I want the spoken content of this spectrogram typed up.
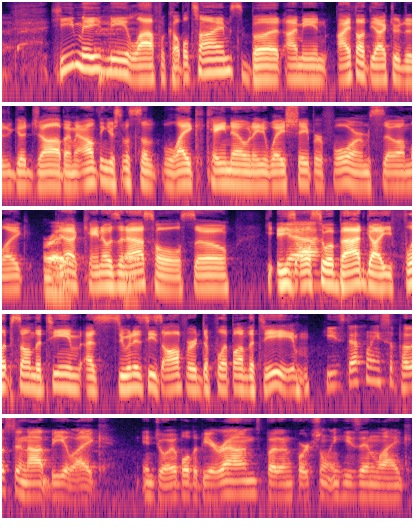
He made me laugh a couple times, but I mean, I thought the actor did a good job. I mean, I don't think you're supposed to like Kano in any way, shape, or form. So I'm like, Right. yeah, Kano's an Right. asshole. So he's Yeah. also a bad guy. He flips on the team as soon as he's offered to flip on the team. he's definitely supposed to not be like enjoyable to be around but unfortunately he's in like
